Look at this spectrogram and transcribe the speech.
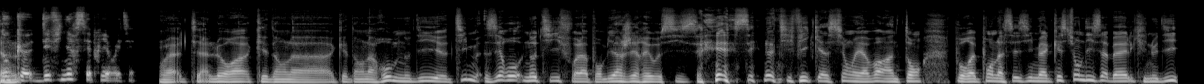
donc euh, définir ses priorités ouais tiens Laura qui est dans la qui est dans la room nous dit euh, team zéro notif voilà pour bien gérer aussi ces, notifications et avoir un temps pour répondre à ces emails question d'Isabelle qui nous dit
